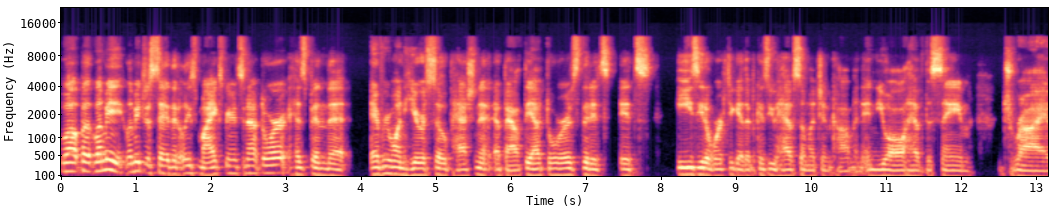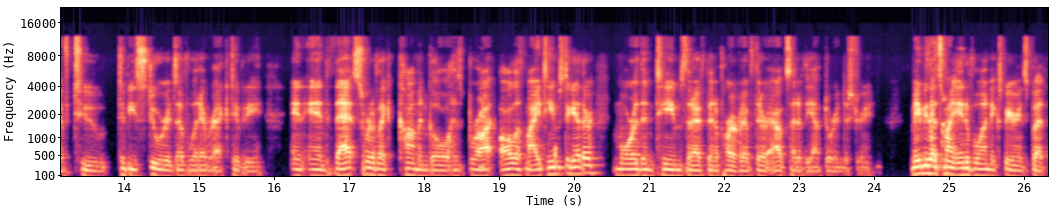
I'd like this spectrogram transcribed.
Well, but let me let me just say that at least my experience in outdoor has been that everyone here is so passionate about the outdoors that it's it's easy to work together because you have so much in common and you all have the same drive to to be stewards of whatever activity and and that sort of like common goal has brought all of my teams together more than teams that I've been a part of that are outside of the outdoor industry. Maybe that's my n of one experience, but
